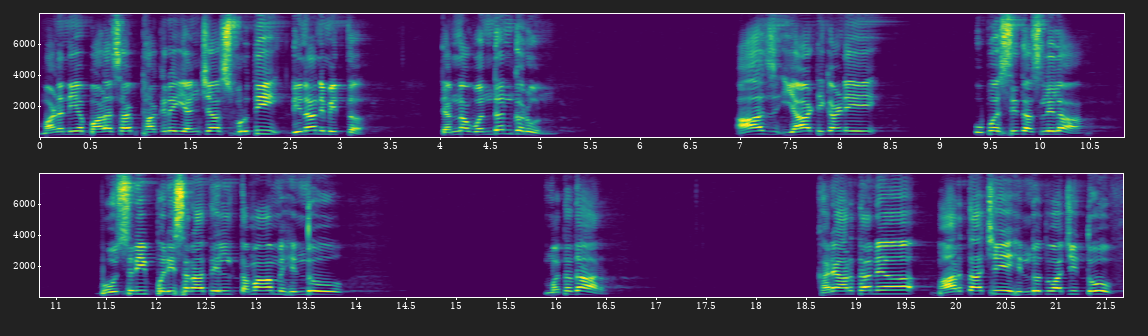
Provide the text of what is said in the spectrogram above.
माननीय बाळासाहेब ठाकरे यांच्या स्मृती दिनानिमित्त त्यांना वंदन करून आज या ठिकाणी उपस्थित असलेला भोसरी परिसरातील तमाम हिंदू मतदार खऱ्या अर्थानं भारताची हिंदुत्वाची तोफ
